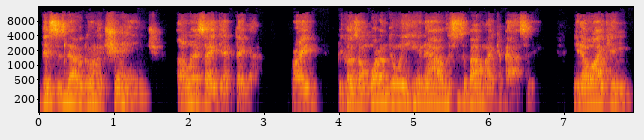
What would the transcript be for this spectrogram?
this is never going to change unless I get bigger, right? Because on what I'm doing here now, this is about my capacity. You know, I can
